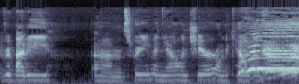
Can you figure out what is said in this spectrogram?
Everybody um, scream and yell and cheer on the count of.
